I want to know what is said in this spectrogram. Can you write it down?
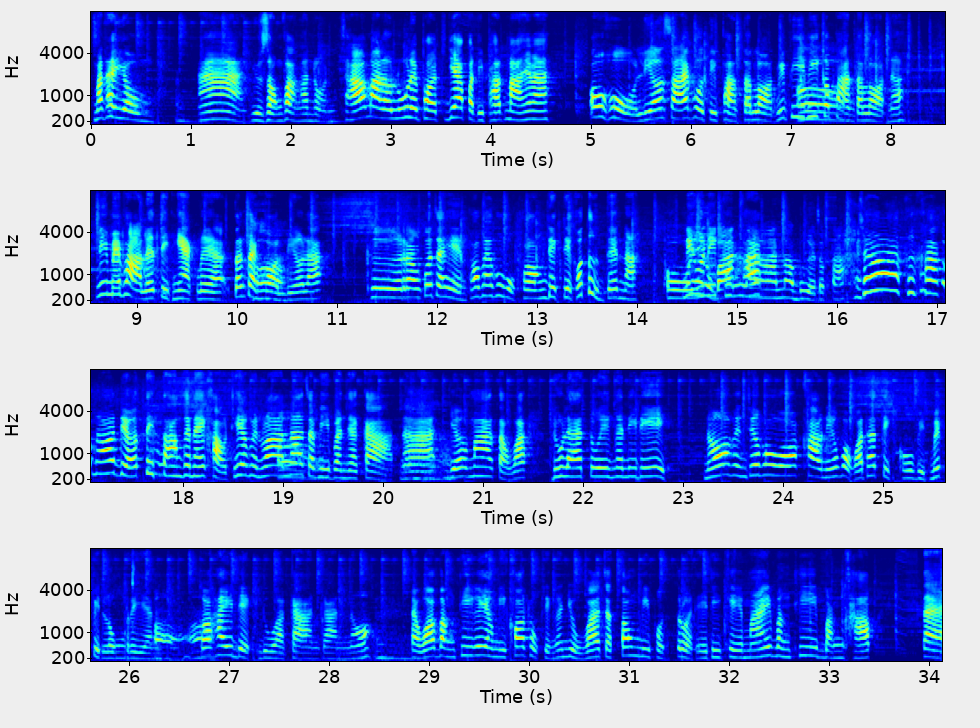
มัธยม อืม อ่า อยู่สองฝั่งถนน เช้ามาเรารู้เลยพอแยกปฏิพัฒน์มาใช่ไหม โอ้โห เลี้ยวซ้ายปกติผ่านตลอด พี่พี่พี่ก็ผ่านตลอดเนอะนี่ไม่ผ่านเลยติดแงกเลยอะตั้งแต่ก่อนเลี้ยวละ คือเราก็จะเห็นพ่อแม่ผู้ปกครองเด็กๆเขาตื่นเต้นนะโอ้นี่ยวันอนี้ยู่บ้านคึกคักนานอะเบื่อจะตายคือคักเนาะเดี๋ยวติดตามกันในข่าวเที่ยงเป็นว่าเออน่าจะมีบรรยากาศนะคะเออเยอะมากแต่ว่าดูแลตัวเองกันดีๆเนาะเป็นเชื่อเพราะว่าข่าวนี้เขาบอกว่าถ้าติดโควิดไม่ปิดโรงเรียนอ๋อก็ให้เด็กดูอาการกันเนาะอืมแต่ว่าบางที่ก็ยังมีข้อถกเถียงกันอยู่ว่าจะต้องมีผลตรวจ ATK ไหมบางที่บังคับ แต่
